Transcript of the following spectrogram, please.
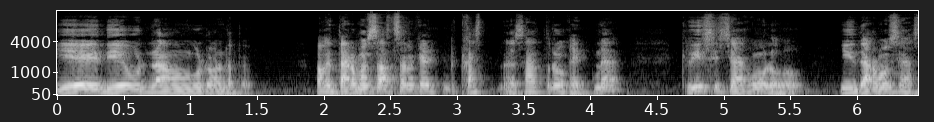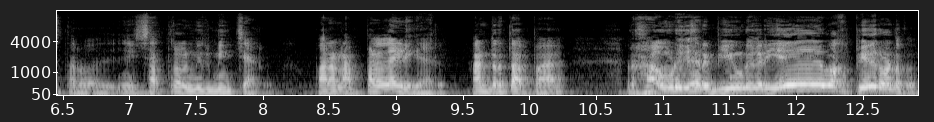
ఏ దేవుడి నామం కూడా ఉండదు. ఒక ధర్మశాస్త్రం కట్టిన కస్- శాస్త్రం కట్టినా క్రీస్తు శకంలో ఈ ధర్మశాస్త్రం ఈ సత్రం నిర్మించారు. పలానా అప్పలనాయుడు గారు అంటారు తప్ప రాముడు గారు భీముడు గారు ఏ ఒక పేరు ఉండదు.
